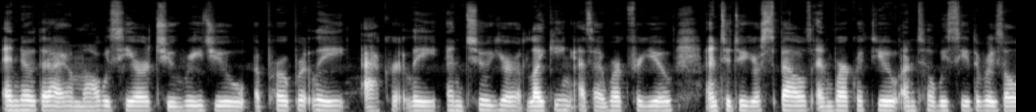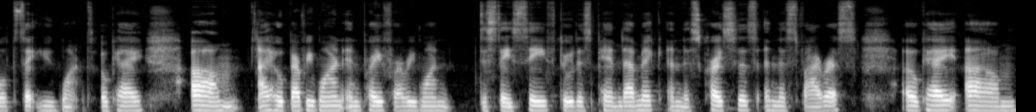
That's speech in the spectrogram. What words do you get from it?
and know that I am always here to read you appropriately, accurately, and to your liking as I work for you, and to do your spells and work with you until we see the results that you want. Okay. Um, I hope everyone and pray for everyone to stay safe through this pandemic and this crisis and this virus. Okay. Um,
